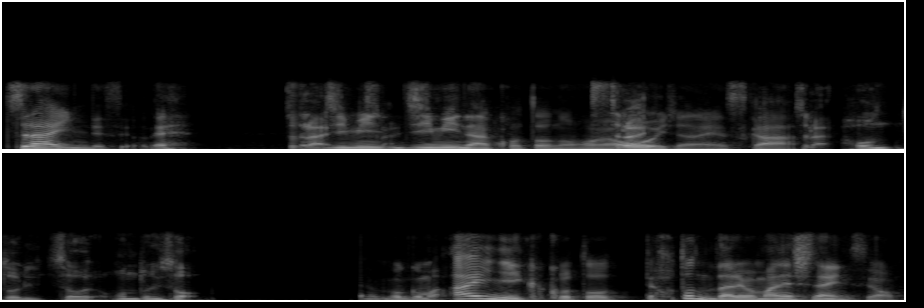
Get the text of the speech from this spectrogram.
辛いんですよね。辛い。地味地味なことの方が多いじゃないですか。辛い。本当にそう、本当にそ僕も会いに行くことってほとんど誰も真似しないんですよ。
